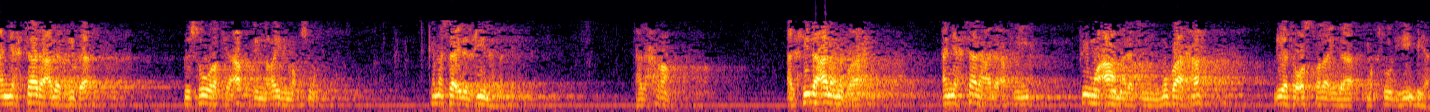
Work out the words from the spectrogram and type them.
أن يحتال على الربا بصورة عقد غير مقصود كمسائل العينة مثلا. هذا حرام. الحيلة على مباح أن يحتال على أخيه في معاملة مباحة ليتوصل إلى مقصوده بها.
